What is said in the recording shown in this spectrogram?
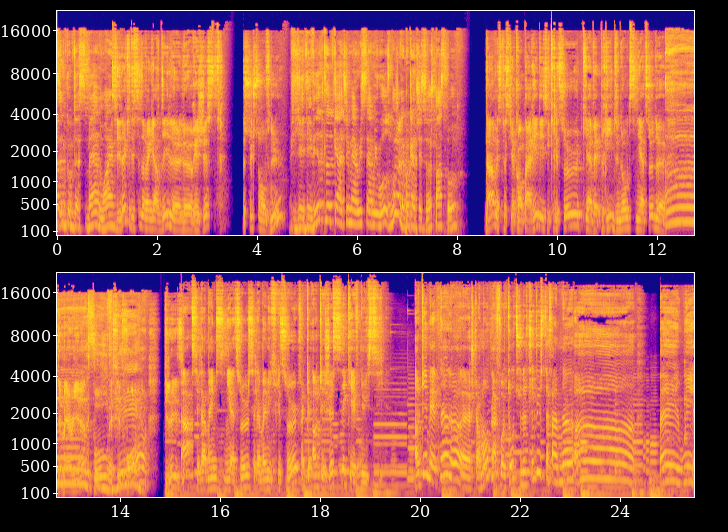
semaines. une couple de semaines, ouais. C'est là qu'il décide de regarder le, le registre de ceux qui sont venus. Puis il a été vite, là, de catcher Mary Samuels. Moi, j'aurais pas catché ça, je pense pas. Non, mais c'est parce qu'il a comparé des écritures qu'il avait pris d'une autre signature de, Ah, de Marianne pour essayer de voir. Puis là, il a dit, Ah, c'est la même signature, c'est la même écriture. Fait que, OK, je sais qu'elle est venue ici. OK, maintenant, là, euh, je te remontre la photo. Tu l'as-tu vu, cette femme-là? Ah! Ben oui.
